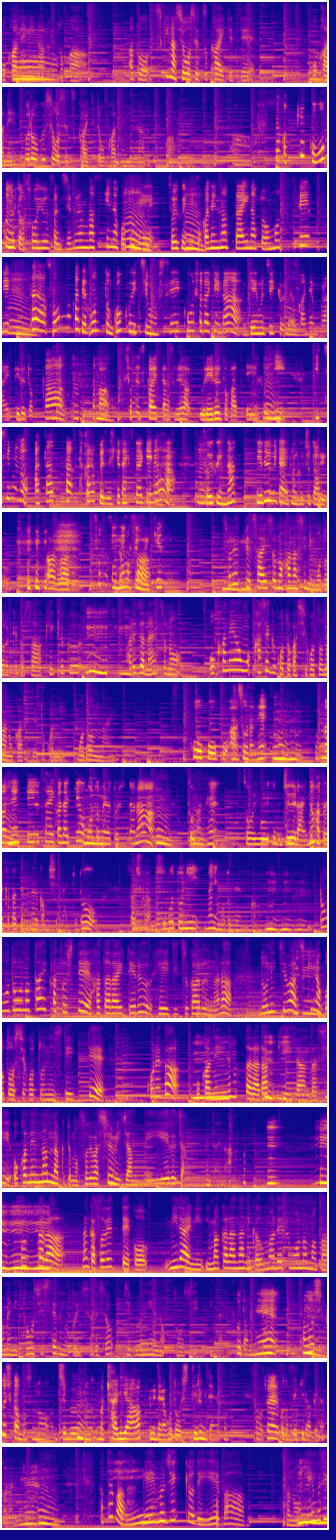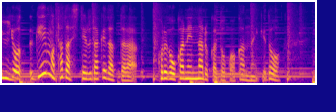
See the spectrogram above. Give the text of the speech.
お金になるとか。あと好きな小説書いててお金。ブログ小説書いててお金になるとか構多くの人がそういうさ自分が好きなことで、うん。そういうふうにお金になったらいいなと思って、でうん。ただその中で本当ごく一部の成功者だけがゲーム実況でお金もらえてるとか、うん。なんか小説書いたらそれが売れるとかっていうふうに、一部の当たった宝くじ引けた人だけが、うん。そういうふうになってるみたいな感覚ちょっとあるよ。あるある。そうそうなくてもいけそれって最初の話に戻るけどさ結局あれじゃない？そのお金をも稼ぐことが仕事なのかっていうところに戻んない？ほうほうほう。あそうだね、うん。うんうん。お金っていう対価だけを求めるとしたら、ん。そうだね、そういう今従来の働き方ってなるかもしれないけど確かに。仕事に何求めるのか。うんうん労働の対価として働いてる平日があるんなら土日は好きなことを仕事にしていって、これがお金になったらラッキーじゃんだし、お金になんなくてもそれは趣味じゃんって言えるじゃんみたいそしたらなんかそれってこう未来に今から何か生まれるもののために投資してるのと一緒でしょ？自分への投資みたいな。そうだね。楽しくしかもその自分の、まあ、キャリアアップみたいなことをしてるみたいなこと。そう。捉えることもできるわけだからうね。ん、例えば、へーゲーム実況で言えばそのうんうん。ゲーム実況、ゲームをただしてるだけだったらこれがお金になるかどうかわかんないけど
